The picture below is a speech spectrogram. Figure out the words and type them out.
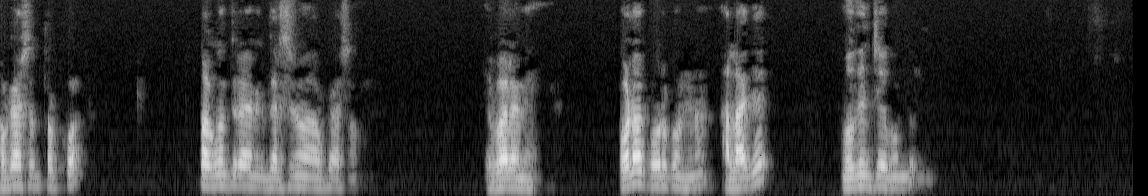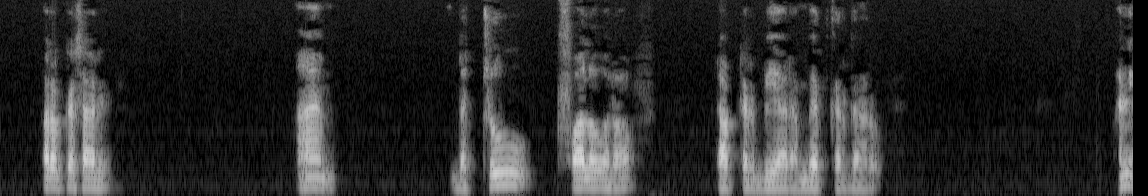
అవకాశం తక్కువ. భగవంతుడు ఆయనకి దర్శనం అవకాశం ఇవ్వాలని కూడా కోరుకుంటున్నా. అలాగే ముగించే ముందు మరొక్కసారి I'm the true follower of doctor B R Ambedkar గారు అని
